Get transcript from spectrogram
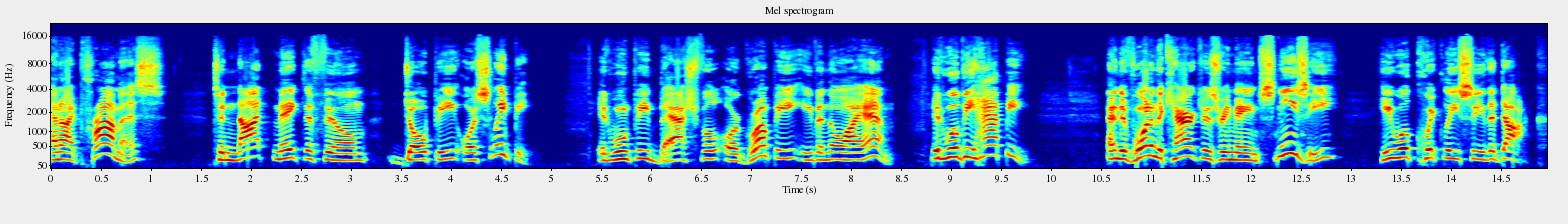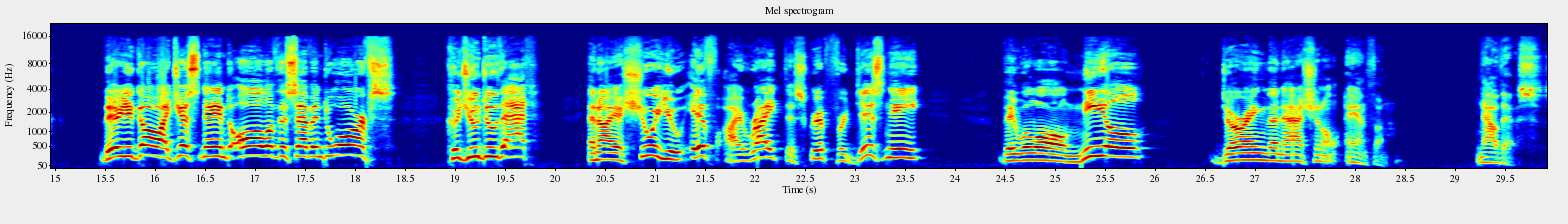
And I promise to not make the film dopey or sleepy. It won't be bashful or grumpy, even though I am. It will be happy. And if one of the characters remains sneezy, he will quickly see the doc. There you go. I just named all of the seven dwarfs. Could you do that? And I assure you, if I write the script for Disney, they will all kneel during the national anthem. Now, this.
